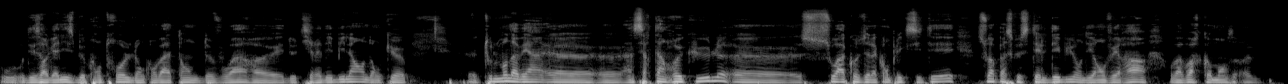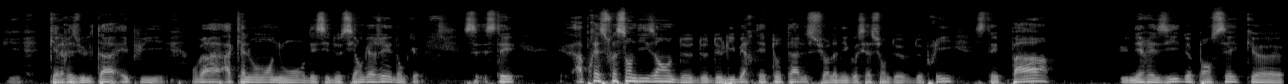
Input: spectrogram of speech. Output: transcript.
ou des organismes de contrôle, donc on va attendre de voir euh, et de tirer des bilans. Donc euh, euh, tout le monde avait un, un certain recul, soit à cause de la complexité, soit parce que c'était le début. On dit on verra, on va voir comment, quel résultat, et puis on verra à quel moment nous on décide de s'y engager. Donc c'était après 70 ans de, de, de, liberté totale sur la négociation de, de prix, c'était pas une hérésie de penser que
